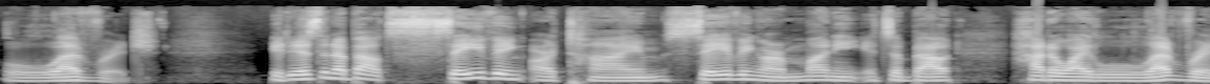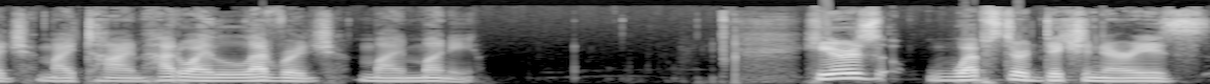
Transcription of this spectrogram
leverage. It isn't about saving our time, saving our money. It's about how do I leverage my time? How do I leverage my money? Here's Webster Dictionary's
